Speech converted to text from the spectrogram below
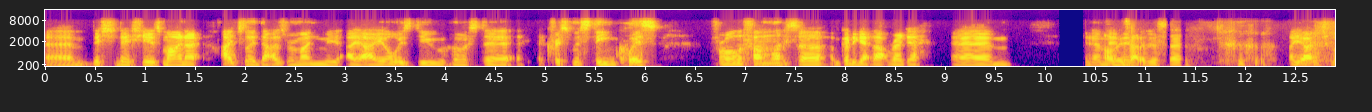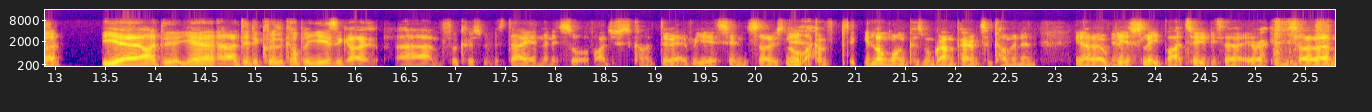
um, this this year's mine. I, actually, that has reminded me. I, I always do host a, a Christmas themed quiz for all the family, so I'm going to get that ready. Um, know, Oh, maybe, exactly the same. are you actually? Yeah, I did. Yeah, I did a quiz a couple of years ago um, for Christmas Day, and then it's sort of I just kind of do it every year since. So it's not Yeah. like a particularly long one because my grandparents are coming and you know they'll be asleep by two thirty, I reckon. So um,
